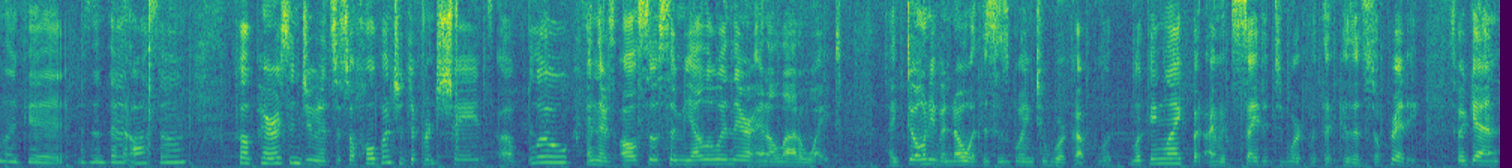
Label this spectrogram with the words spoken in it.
Look at isn't that awesome called Paris in June. It's just a whole bunch of different shades of blue and there's also some yellow in there and a lot of white. I don't even know what this is going to work up look, looking like, but I'm excited to work with it because it's so pretty. So again,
